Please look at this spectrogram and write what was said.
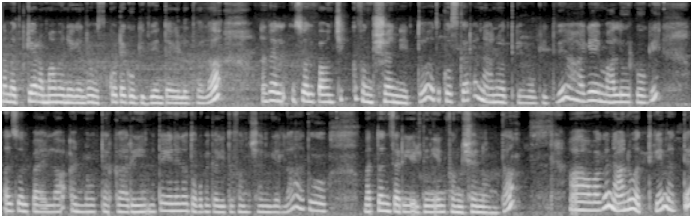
ನಮ್ಮ ಅತ್ತಿಗೆಯವ್ರ ಅಮ್ಮ ಮನೆಗೆ ಅಂದರೆ ಹೊಸಕೋಟೆಗೆ ಹೋಗಿದ್ವಿ ಅಂತ ಹೇಳಿದ್ವಲ್ಲ ಅಂದರೆ ಅಲ್ಲಿ ಸ್ವಲ್ಪ ಒಂದು ಚಿಕ್ಕ ಫಂಕ್ಷನ್ ಇತ್ತು. ಅದಕ್ಕೋಸ್ಕರ ನಾನು ಅದಕ್ಕೆ ಹೋಗಿದ್ವಿ. ಹಾಗೆ ಮಾಲೂರಿಗೆ ಹೋಗಿ ಅಲ್ಲಿ ಸ್ವಲ್ಪ ಎಲ್ಲ ಹಣ್ಣು, ತರಕಾರಿ ಮತ್ತು ಏನೇನೋ ತೊಗೋಬೇಕಾಗಿತ್ತು ಫಂಕ್ಷನ್ಗೆಲ್ಲ ಅದು ಮತ್ತೊಂದು ಸರಿ ಹೇಳ್ತೀನಿ ಏನು ಫಂಕ್ಷನ್ ಅಂತ. ಆವಾಗ ನಾನು ಅತ್ತಿಗೆ ಮತ್ತು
